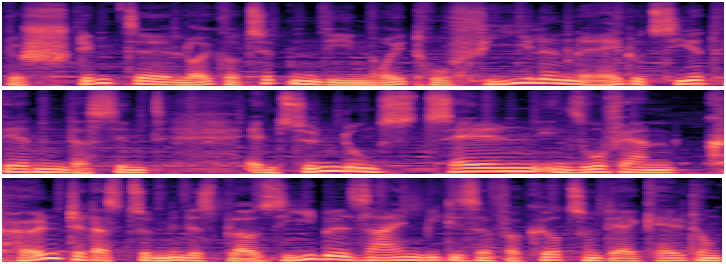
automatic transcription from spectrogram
bestimmte Leukozyten, die Neutrophilen, reduziert werden. Das sind Entzündungszellen. Insofern könnte das zumindest plausibel sein mit dieser Verkürzung der Erkältung.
